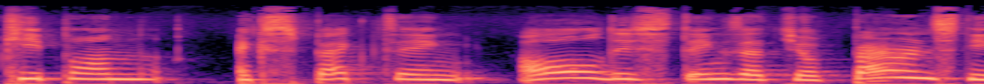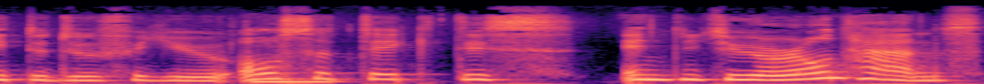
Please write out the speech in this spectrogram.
keep on expecting all these things that your parents need to do for you. Mm-hmm. Also take this into your own hands.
